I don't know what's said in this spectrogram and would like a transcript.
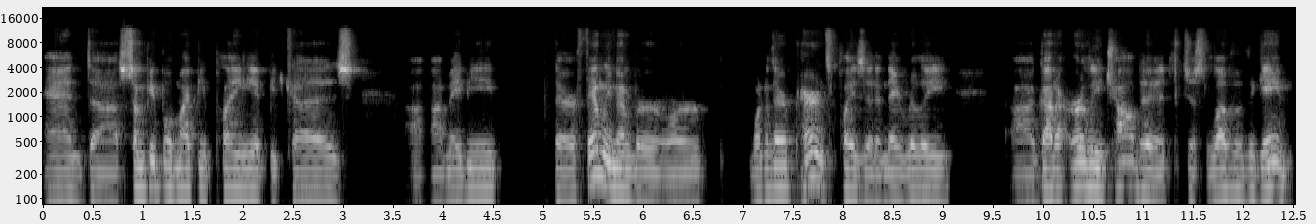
and uh, some people might be playing it because uh, maybe their family member or one of their parents plays it and they really uh, got an early childhood just love of the game.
